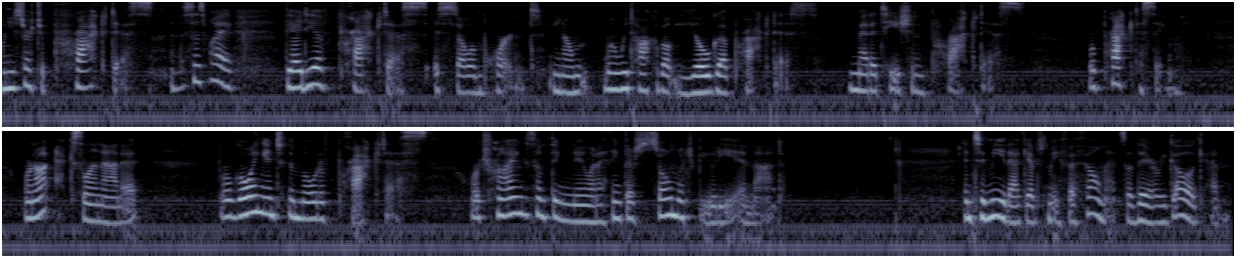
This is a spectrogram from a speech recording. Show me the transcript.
when you start to practice, and this is why the idea of practice is so important. You know, when we talk about yoga practice, meditation practice, we're practicing. We're not excellent at it, but we're going into the mode of practice. We're trying something new, and I think there's so much beauty in that. And to me, that gives me fulfillment. So there we go again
